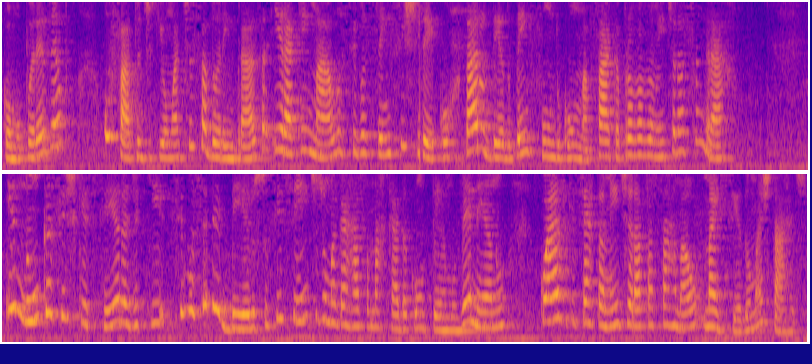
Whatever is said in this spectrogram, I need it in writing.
Como, por exemplo, o fato de que um atiçador em brasa irá queimá-lo se você insistir. Se cortar o dedo bem fundo com uma faca, provavelmente irá sangrar. E nunca se esquecera de que, se você beber o suficiente de uma garrafa marcada com o termo veneno, quase que certamente irá passar mal mais cedo ou mais tarde.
